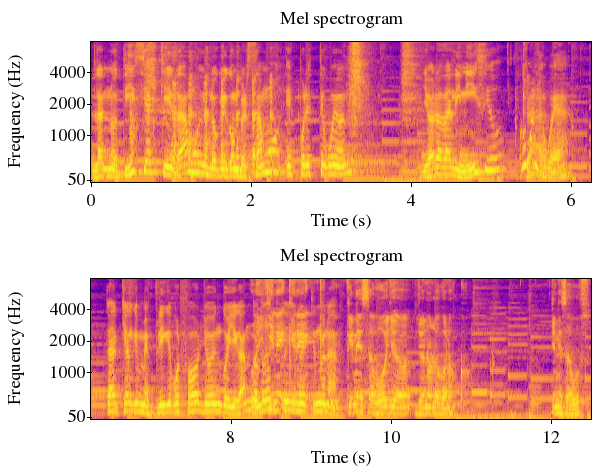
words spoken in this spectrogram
Las noticias que damos y lo que conversamos es por este weón. Y ahora da el inicio. ¿Cómo Claro. es la weá? Que, que alguien me explique, por favor. Yo vengo llegando Oye, ¿quién es, esto y quién no es- entiendo nada. quién es esa voz? Yo, yo no lo conozco. ¿Quién es esa voz?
